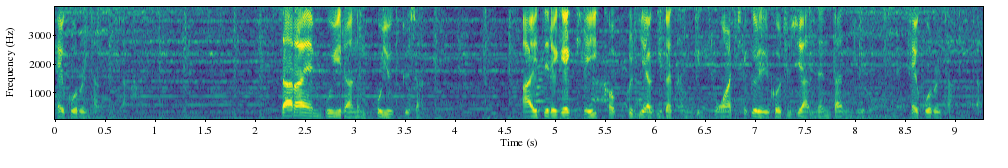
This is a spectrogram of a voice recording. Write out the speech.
해고를 당했다. 사라 엠브이라는 보육교사는 아이들에게 게이 커플 이야기가 담긴 동화책을 읽어주지 않는다는 이유로 해고를 당했다.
